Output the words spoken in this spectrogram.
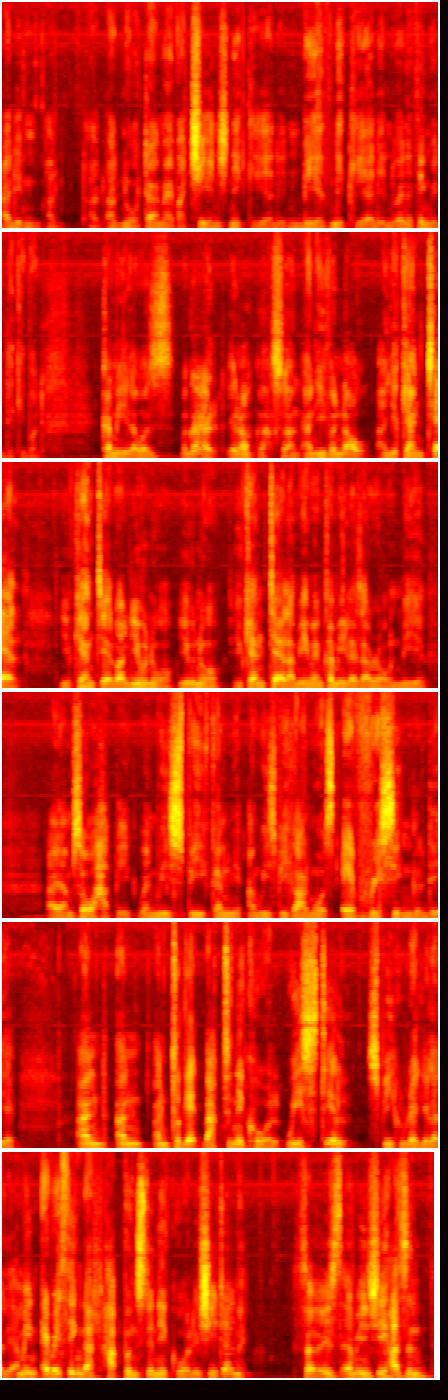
I didn't, I, I, at no time I ever changed Nikki. I didn't bathe Nikki. I didn't do anything with Nikki. But Camila was my girl, you know. So, and even now, and you can tell, you can tell. Well, you know, you know, you can tell. I mean, when Camila's around me, I am so happy when we speak, and we, and we speak almost every single day. And, and, and to get back to Nicole, we still speak regularly. I mean, everything that happens to Nicole, she tell me. So I mean, she hasn't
